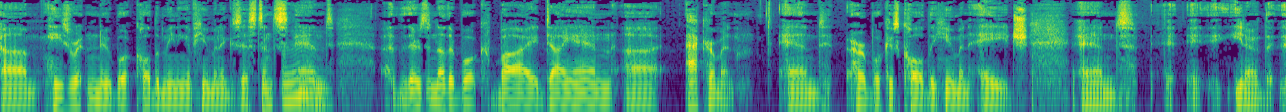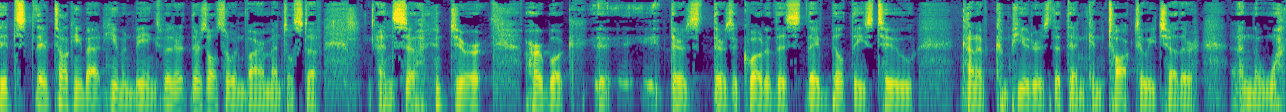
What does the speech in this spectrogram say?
Um, he's written a new book called The Meaning of Human Existence. And uh, there's another book by Diane uh, Ackerman, and her book is called The Human Age. And you know, it's they're talking about human beings, but there's also environmental stuff. And so, to her, her book, uh, there's there's a quote of this: they've built these two kind of computers that then can talk to each other, and the one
